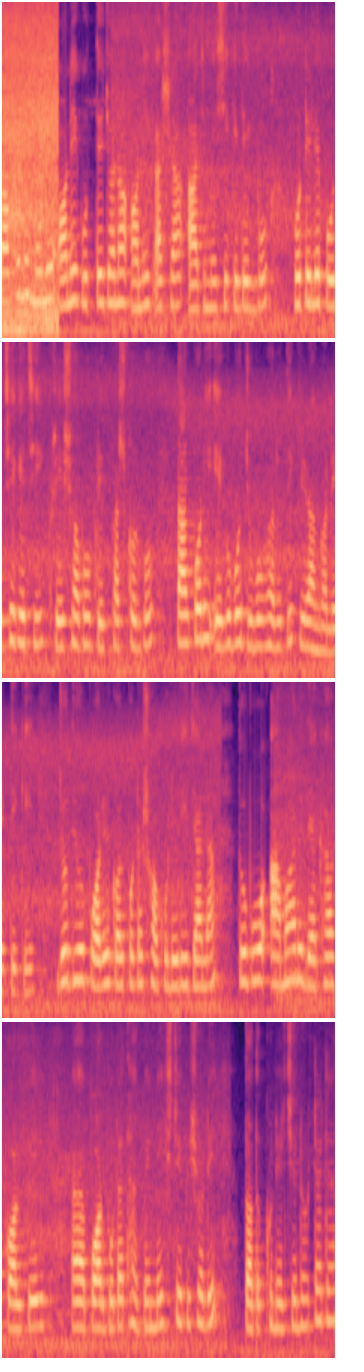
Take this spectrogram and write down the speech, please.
তখনও মনে অনেক উত্তেজনা অনেক আশা আজ মেসিকে দেখব। হোটেলে পৌঁছে গেছি ফ্রেশ হব ব্রেকফাস্ট করব, তারপরেই এগোবো যুবভারতী ক্রীড়াঙ্গনের দিকে। যদিও পরের গল্পটা সকলেরই জানা, তবুও আমার দেখা গল্পের পর্বটা থাকবে নেক্সট এপিসোডে ততক্ষণের জন্য, টাটা।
